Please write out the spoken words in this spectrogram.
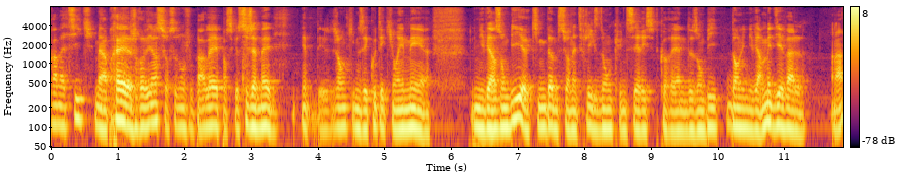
dramatique, mais après, je reviens sur ce dont je vous parlais, parce que si jamais il y a des gens qui nous écoutent et qui ont aimé euh, l'univers zombie, euh, Kingdom sur Netflix, donc une série sud-coréenne de zombies dans l'univers médiéval. Voilà.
